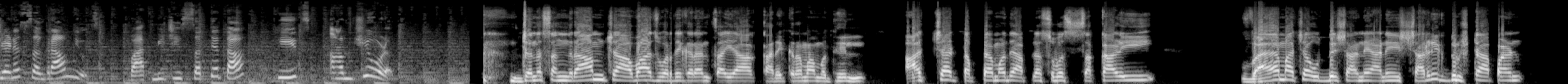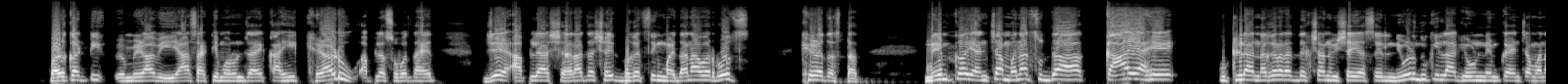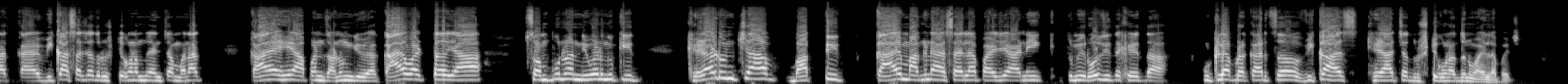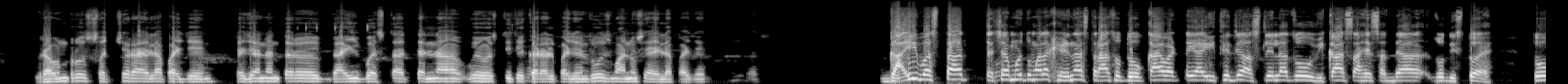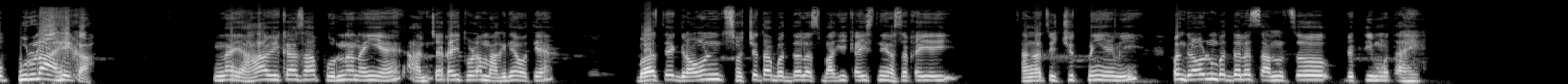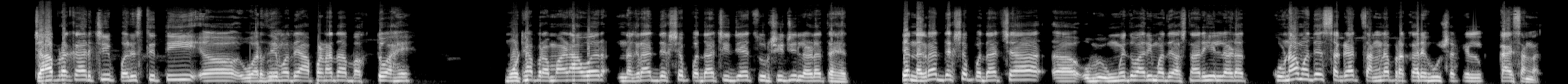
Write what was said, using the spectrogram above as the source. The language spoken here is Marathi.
जनसंग्राम न्यूज. बातमीची सत्यता हीच आमची ओळख. जनसंग्रामच्या आवाज वर्धेकरांचा या कार्यक्रमामधील आजच्या टप्प्यामध्ये आपल्यासोबत सकाळी व्यायामाच्या उद्देशाने आणि शारीरिक दृष्ट्या आपण बळकटी मिळावी यासाठी म्हणून जे आहे काही खेळाडू आपल्यासोबत आहेत जे आपल्या शहराच्या शहीद भगतसिंग मैदानावर रोज खेळत असतात. नेमकं यांच्या मनात सुद्धा काय आहे कुठल्या नगराध्यक्षांविषयी असेल निवडणुकीला घेऊन नेमकं यांच्या मनात काय विकासाच्या दृष्टिकोनातून यांच्या मनात काय हे आपण जाणून घेऊया. काय वाटतं या संपूर्ण निवडणुकीत खेळाडूंच्या बाबतीत काय मागण्या असायला पाहिजे आणि तुम्ही रोज इथे खेळता कुठल्या प्रकारचं विकास खेळाच्या दृष्टिकोनातून व्हायला पाहिजे? ग्राउंड रोज स्वच्छ राहायला पाहिजे त्याच्यानंतर गायी बसतात त्यांना व्यवस्थित हे करायला पाहिजे रोज माणूस यायला पाहिजे. गायी बसतात त्याच्यामुळे तुम्हाला खेळण्यास त्रास होतो. काय वाटतं या इथे जे असलेला जो विकास आहे सध्या जो दिसतोय तो पूर्ण आहे का? नाही हा विकास हा पूर्ण नाही आहे. आमच्या काही थोड्या मागण्या होत्या. बस ते ग्राउंड स्वच्छताबद्दलच बाकी काहीच नाही असं काही सांगायचं इच्छित नाही आहे मी. पण ग्राउंड बद्दलच आमचं व्यक्तिमत आहे. ज्या प्रकारची परिस्थिती वर्धेमध्ये आपण आता बघतो आहे मोठ्या प्रमाणावर नगराध्यक्ष पदाची जे चुरशीची लढत आहेत त्या नगराध्यक्ष पदाच्या उमेदवारीमध्ये असणारी ही लढत कोणामध्ये सगळ्यात चांगल्या प्रकारे होऊ शकेल काय सांगा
